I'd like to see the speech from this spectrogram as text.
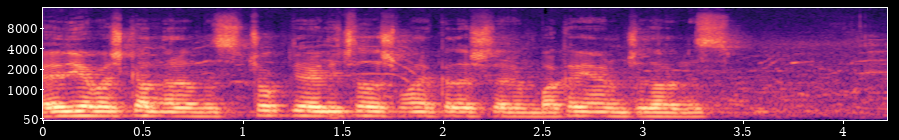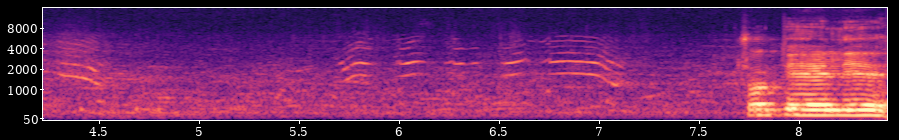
belediye başkanlarımız, çok değerli çalışma arkadaşlarım, bakan yardımcılarımız, çok değerli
